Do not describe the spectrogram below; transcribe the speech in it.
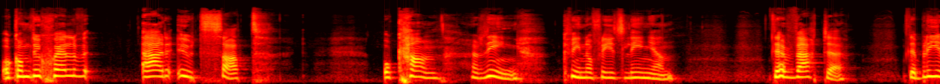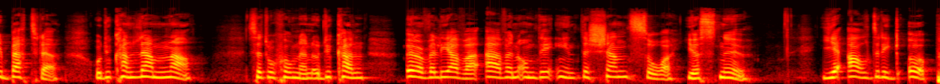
Och om du själv är utsatt och kan, ring Kvinnofridslinjen. Det är värt det. Det blir bättre och du kan lämna situationen och du kan överleva även om det inte känns så just nu. Ge aldrig upp.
